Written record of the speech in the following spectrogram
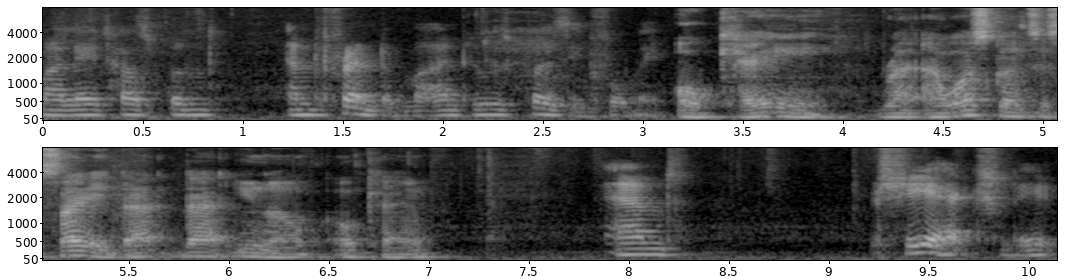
my late husband and a friend of mine who was posing for me. Okay, right. I was going to say that, that you know, okay. And she actually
